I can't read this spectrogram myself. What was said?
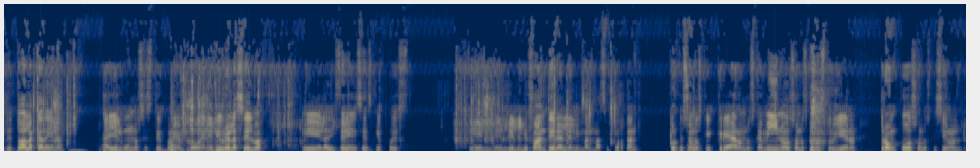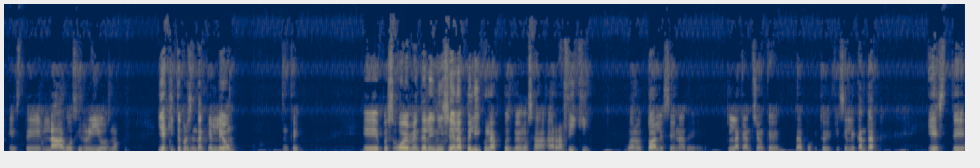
De toda la cadena, hay algunos, este, por ejemplo, en el libro de la selva, eh, la diferencia es que pues el, el- el elefante era el animal más importante, porque son los que crearon los caminos, son los que destruyeron troncos, son los que hicieron este, lagos y ríos, ¿no? Y aquí te presentan que el león, ¿ok? Eh, pues obviamente al inicio de la película, pues vemos a Rafiki, bueno, toda la escena de la canción que está un poquito difícil de cantar, este,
